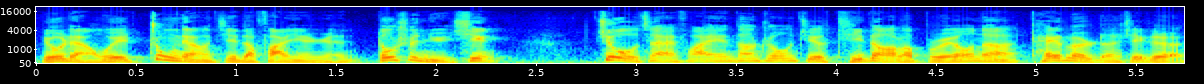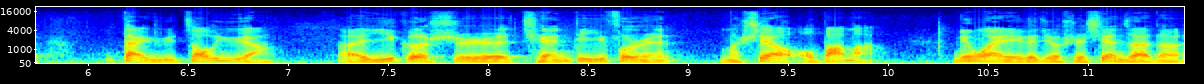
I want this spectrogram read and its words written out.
有两位重量级的发言人，都是女性，就在发言当中就提到了 Breonna Taylor 的这个待遇遭遇啊，呃，一个是前第一夫人 Michelle Obama。另外一个就是现在的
